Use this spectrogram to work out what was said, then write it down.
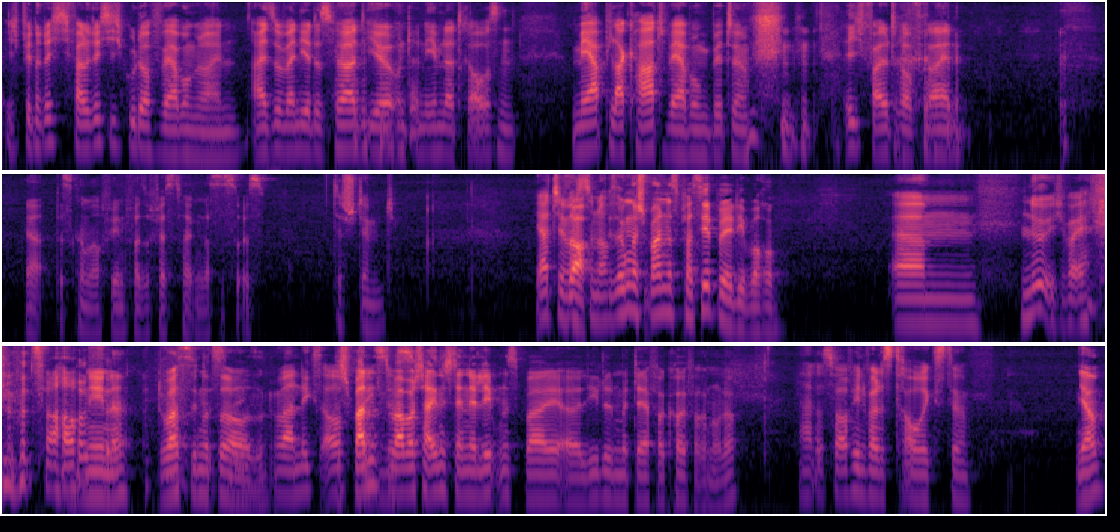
Ich bin richtig, fall richtig gut auf Werbung rein. Also, wenn ihr das hört, ihr Unternehmen da draußen, mehr Plakatwerbung bitte. ich fall drauf rein. Ja, das kann man auf jeden Fall so festhalten, dass es so ist. Das stimmt. Ja, Tim, so, hast du noch? ist irgendwas Spannendes passiert bei dir die Woche? Ähm, nö, ich war ja nur zu Hause. Nee, ne? Du warst nur zu Hause. War nichts Das aus. Spannendste war wahrscheinlich dein Erlebnis bei äh, Lidl mit der Verkäuferin, oder? Ja, das war auf jeden Fall das Traurigste. Ja?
